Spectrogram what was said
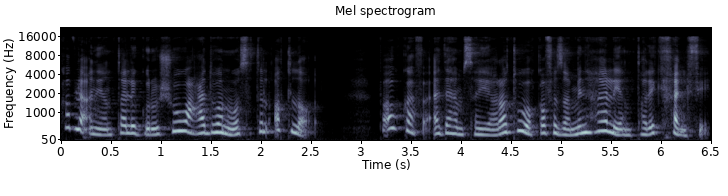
قبل أن ينطلق جروشو عدوا وسط الأطلال فأوقف أدهم سيارته وقفز منها لينطلق خلفه.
